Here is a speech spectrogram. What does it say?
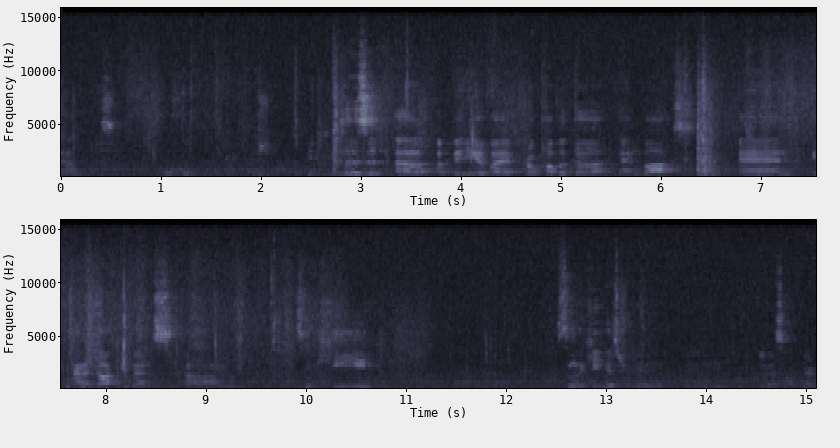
down. So this is a, a video by ProPublica and Vox, and it kind of documents um, some key, some of the key history in, in U.S. healthcare.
